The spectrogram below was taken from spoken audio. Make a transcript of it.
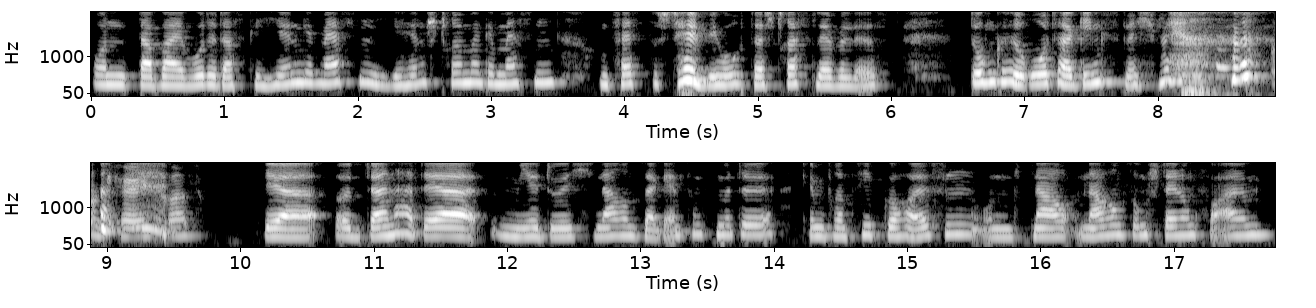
und dabei wurde das Gehirn gemessen, die Gehirnströme gemessen, um festzustellen, wie hoch der Stresslevel ist. Dunkelroter ging es nicht mehr. okay, krass. Ja, und dann hat er mir durch Nahrungsergänzungsmittel im Prinzip geholfen und Nahrungsumstellung vor allem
